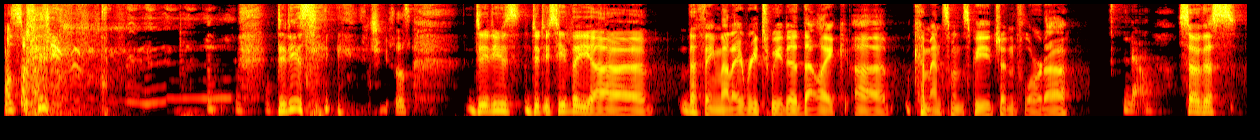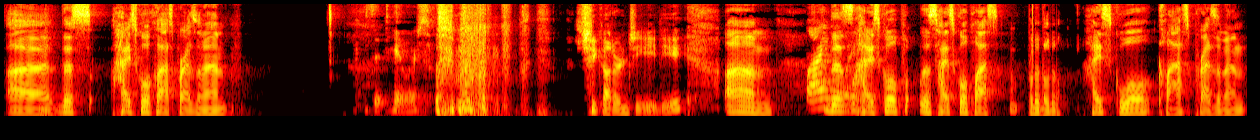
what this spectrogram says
Also, did you see Jesus? Did you did you see the uh the thing that I retweeted that like uh commencement speech in Florida? No. So this uh this high school class president Is it Taylor Swift? she got her GED. Um Finally. this high school this high school class high school class president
